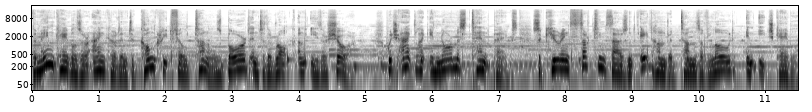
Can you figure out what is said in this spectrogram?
The main cables are anchored into concrete-filled tunnels bored into the rock on either shore, which act like enormous tent pegs, securing 13,800 tonnes of load in each cable.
